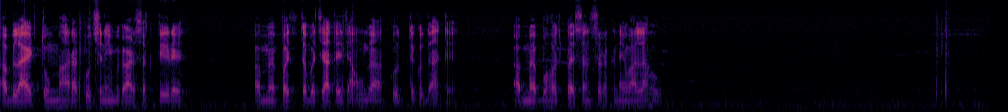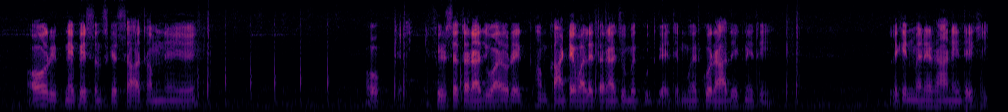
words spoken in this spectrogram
अब लाइट तुम्हारा कुछ नहीं बिगाड़ सकती रे। अब मैं बचते बचाते जाऊँगा कूदते कुदाते। अब मैं बहुत पैसेंस रखने वाला हूँ। और इतने पेशेंस के साथ हमने ये ओके, फिर से तराजू आया और एक हम कांटे वाले तराजू में कूद गए थे। मेरे को राह देखनी थी, लेकिन मैंने राह नहीं देखी।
